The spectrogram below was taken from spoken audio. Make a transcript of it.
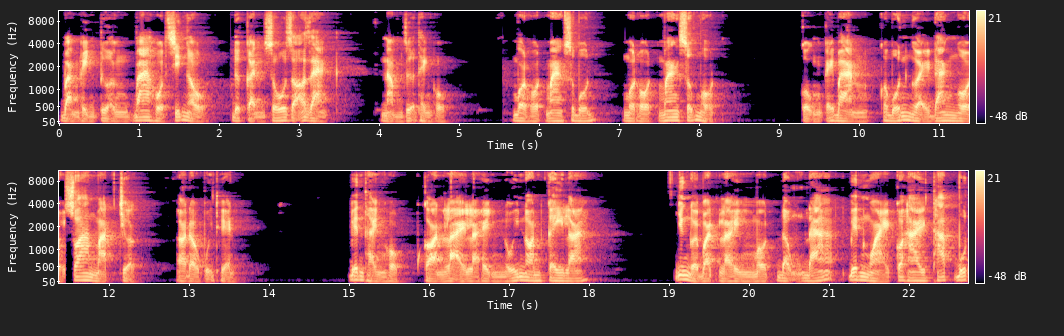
bằng hình tượng ba hột xí ngầu được cẩn số rõ ràng nằm giữa thành hộp. Một hột mang số 4, một hột mang số 1. Cùng cái bàn có bốn người đang ngồi xoa mặt trượt ở đầu mũi thuyền. Bên thành hộp còn lại là hình núi non cây lá nhưng nổi bật là hình một động đá Bên ngoài có hai tháp bút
